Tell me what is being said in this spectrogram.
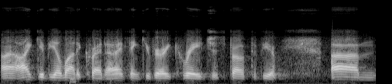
I, I give you a lot of credit. I think you're very courageous, both of you. Um,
